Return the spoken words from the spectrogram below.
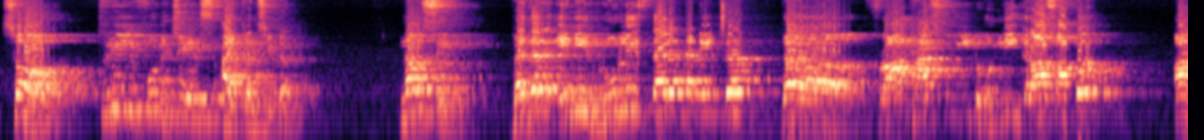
so three food chains I considered. Now see, whether any rule is there in the nature, the uh, frog has to eat only grasshopper or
